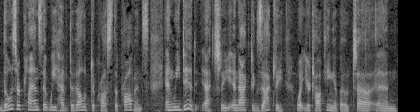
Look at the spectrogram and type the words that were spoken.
those are plans that we have developed across the province. And we did actually enact exactly what you're talking about. Uh, and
